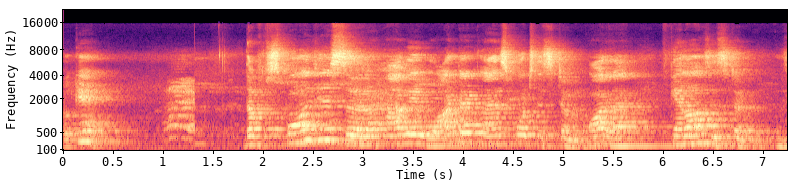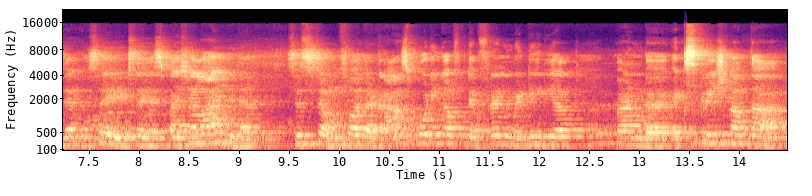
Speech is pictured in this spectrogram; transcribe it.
okay? The sponges uh, have a water transport system or a canal system. It's a, specialized system for the transporting of different material and uh, excretion of the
